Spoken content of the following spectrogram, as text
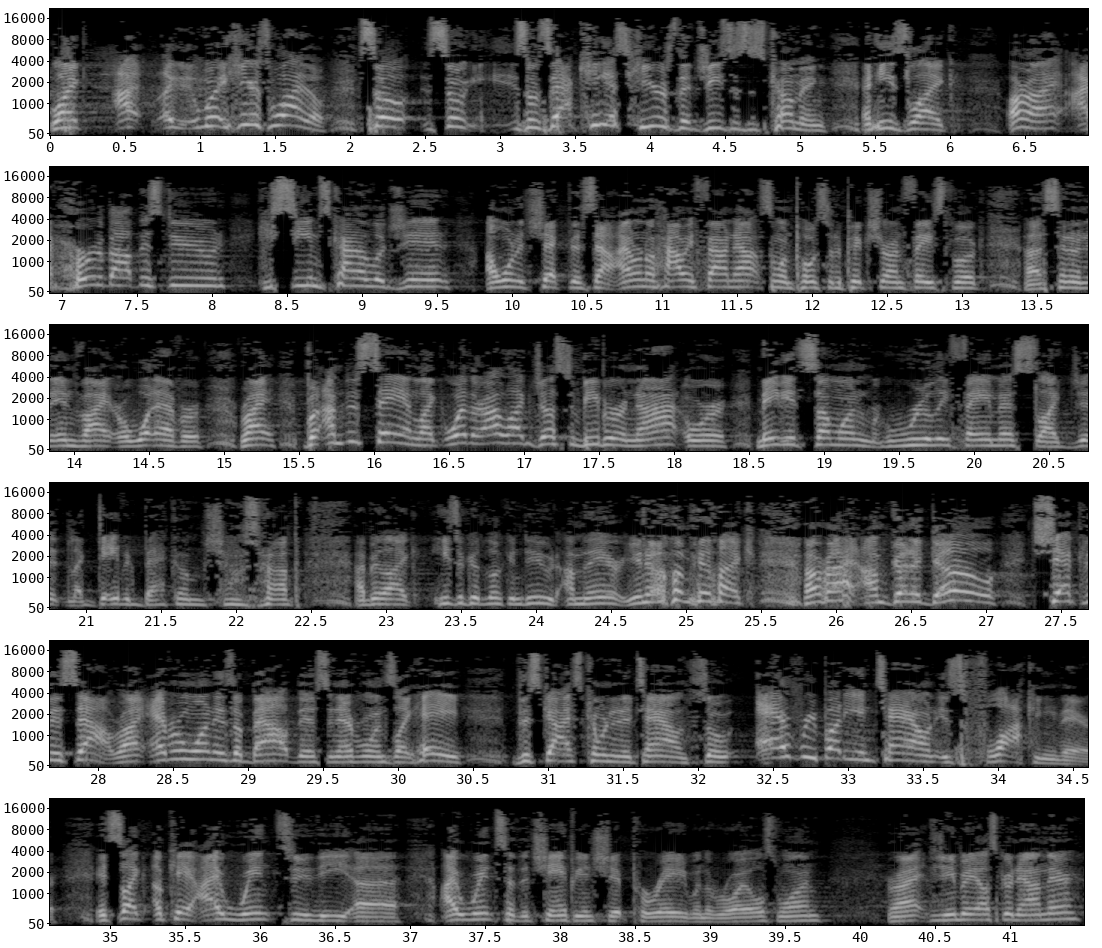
Like, I, like, well, here's why though. So, so, so Zacchaeus hears that Jesus is coming, and he's like, all right, I've heard about this dude. He seems kind of legit. I want to check this out. I don't know how he found out. Someone posted a picture on Facebook, uh, sent an invite or whatever, right? But I'm just saying, like, whether I like Justin Bieber or not, or maybe it's someone really famous, like like David Beckham shows up, I'd be like, he's a good looking dude. I'm there, you know? I'd be like, all right, I'm gonna go check this out, right? Everyone is about this, and everyone's like, hey, this guy's coming into town, so everybody in town is flocking there. It's like, okay, I went to the uh, I went to the championship parade when the Royals won, right? Did anybody else go down there?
